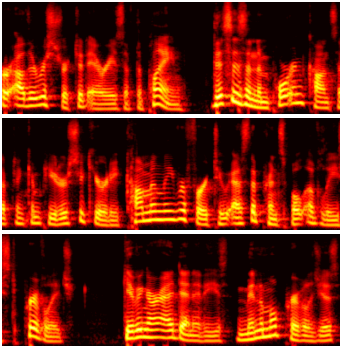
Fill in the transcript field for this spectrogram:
or other restricted areas of the plane. This is an important concept in computer security commonly referred to as the principle of least privilege, giving our identities minimal privileges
